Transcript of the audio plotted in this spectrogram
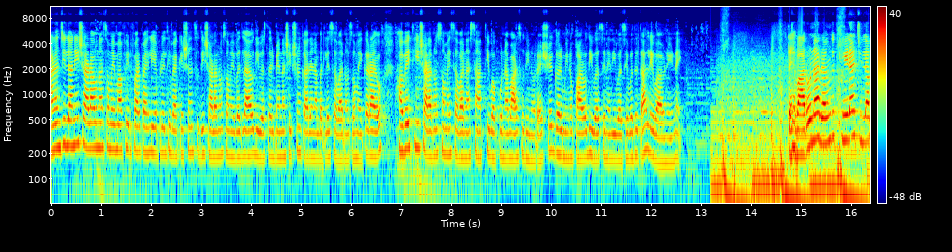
આણંદ જિલ્લાની શાળાઓના સમયમાં ફેરફાર પહેલી એપ્રિલથી વેકેશન સુધી શાળાનો સમય બદલાયો. દિવસ દરમિયાનના શિક્ષણ કાર્યના બદલે સવારનો સમય કરાયો. હવેથી શાળાનો સમય સવારના સાતથી બપોરના બાર સુધીનો રહેશે. ગરમીનો પારો દિવસે ને દિવસે વધતા લેવાયો નિર્ણય. તહેવારોના રંગ ખેડા જિલ્લા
